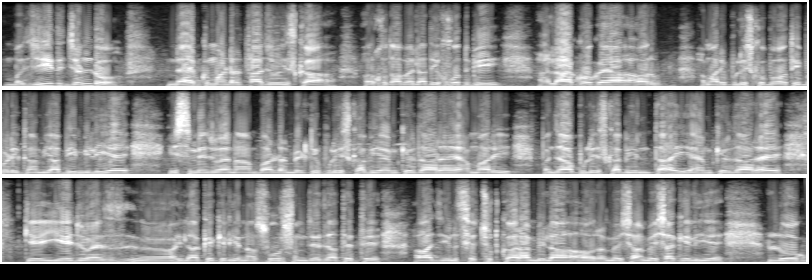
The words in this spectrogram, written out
मजीद जंडो नायब कमांडर था जो इसका और खुदा बलादी ख़ुद भी हलाक हो गया और हमारी पुलिस को बहुत ही बड़ी कामयाबी मिली है। इसमें जो है ना, बॉर्डर मिलिट्री पुलिस का भी अहम किरदार है, हमारी पंजाब पुलिस का भी इंतहाई अहम किरदार है कि ये जो है इलाके के लिए नासूर समझे जाते थे। आज इनसे छुटकारा मिला और हमेशा हमेशा के लिए लोग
